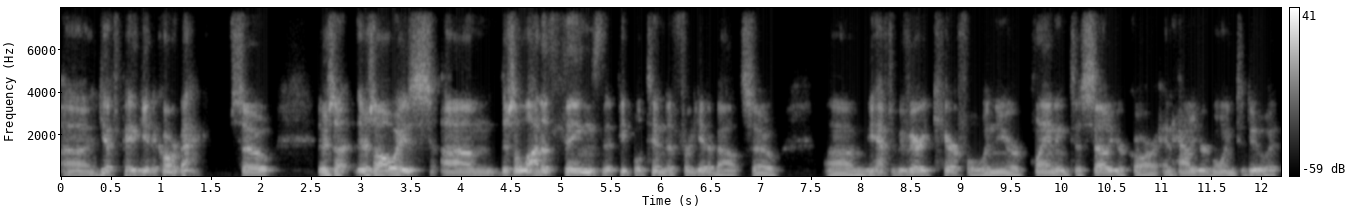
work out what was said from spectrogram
uh, you have to pay to get a car back. So there's a there's always um, there's a lot of things that people tend to forget about. So um, you have to be very careful when you're planning to sell your car and how you're going to do it.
